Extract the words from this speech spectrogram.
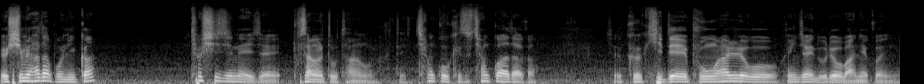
열심히 하다 보니까 첫 시즌에 이제 부상을 또 거예요. 그때 참고 계속 참고 하다가 저그 기대에 부응을 하려고 굉장히 노력을 많이 했거든요.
